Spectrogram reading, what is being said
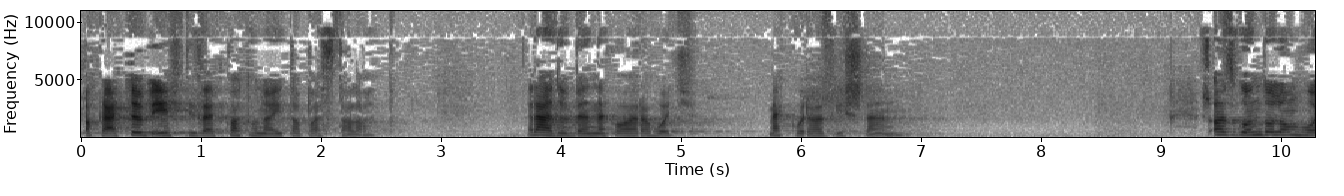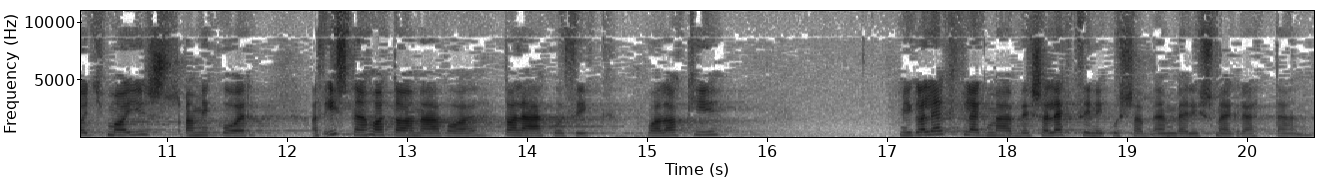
akár több évtized katonai tapasztalat. Rádöbbennek arra, hogy mekkora az Isten. És azt gondolom, hogy ma is, amikor az Isten hatalmával találkozik valaki, még a legflegmább és a legcinikusabb ember is megretten.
